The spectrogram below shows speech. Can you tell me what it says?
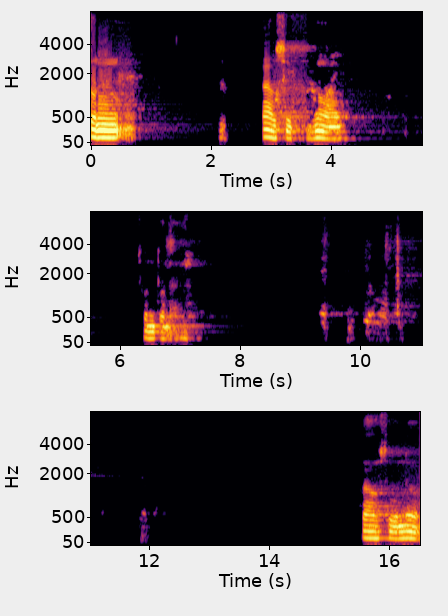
จนเก้าสิบหน่วย ชนตัวไหน เก้าศูนย์หนึ่ง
